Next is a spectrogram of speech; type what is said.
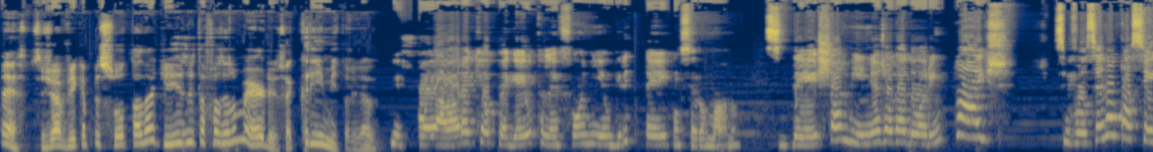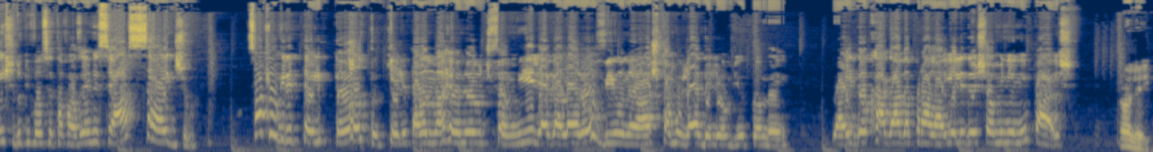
É, você já vê que a pessoa tá na Disney e tá fazendo merda. Isso é crime, tá ligado? E foi a hora que eu peguei o telefone e eu gritei com o ser humano. Deixa a minha jogadora em paz. Se você não tá ciente do que você tá fazendo, isso é assédio. Só que eu gritei tanto que ele tava numa reunião de família, a galera ouviu, né? Eu acho que a mulher dele ouviu também. E aí deu cagada pra lá e ele deixou o menino em paz. Olha aí.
